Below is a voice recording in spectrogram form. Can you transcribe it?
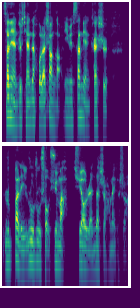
三点之前再回来上岗，因为三点开始入办理入住手续嘛，需要人的时候，那个时候。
